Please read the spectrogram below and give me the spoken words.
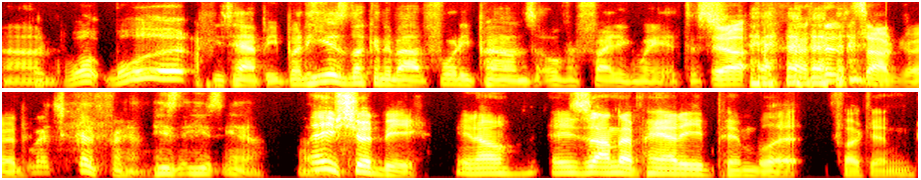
um, Like what? What? he's happy, but he is looking about 40 pounds over fighting weight at this. Yeah, it's all good. Which good for him. He's he's you know. He should be. You know, he's on that Paddy Pimblett fucking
